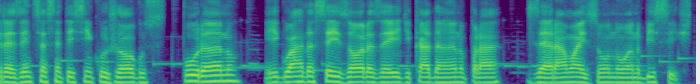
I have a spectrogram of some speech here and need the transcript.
365 jogos por ano e guarda 6 horas aí de cada ano para zerar mais um no ano bissexto.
